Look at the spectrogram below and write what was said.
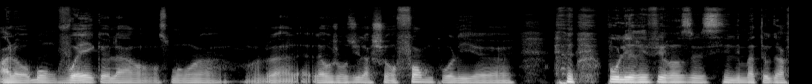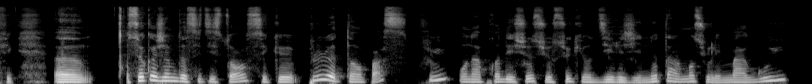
Alors bon, vous voyez que là, en ce moment là, là, aujourd'hui, là, je suis en forme pour les euh, pour les références cinématographiques. Euh, ce que j'aime dans cette histoire, c'est que plus le temps passe, plus on apprend des choses sur ceux qui ont dirigé, notamment sur les magouilles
